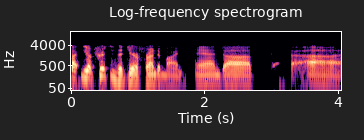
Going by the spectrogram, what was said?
uh, you know, Tristan's a dear friend of mine, and uh, uh,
